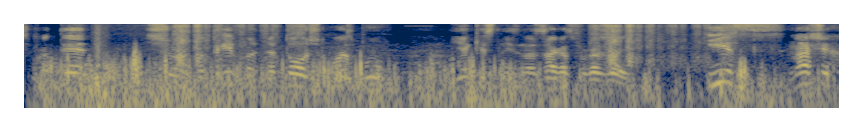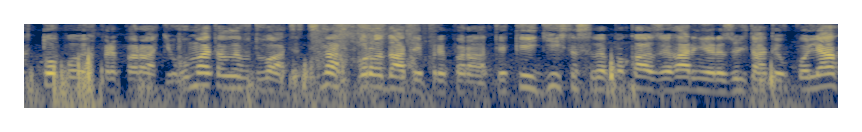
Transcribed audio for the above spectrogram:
розповість про те, що потрібно для того, щоб у вас був якісний на зараз врожай. Із наших топових препаратів Гумет Лев 20 це наш бородатий препарат, який дійсно себе показує гарні результати в полях,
